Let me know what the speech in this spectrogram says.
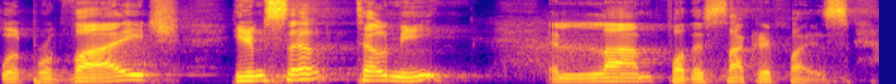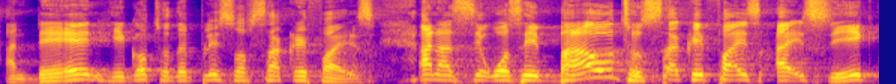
will provide himself, tell me, a lamb for the sacrifice. And then he got to the place of sacrifice. And as he was about to sacrifice Isaac,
